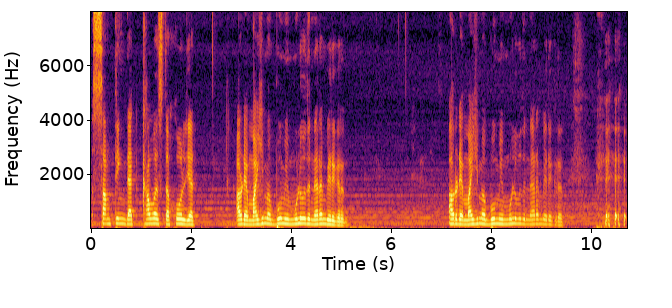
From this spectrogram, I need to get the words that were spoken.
something that covers the whole earth அவருடைய மகிமை பூமி முழுவதும் நிரம்பி இருக்கிறது. அவருடைய மகிமை பூமி முழுவதும் நிரம்பி இருக்கிறது.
